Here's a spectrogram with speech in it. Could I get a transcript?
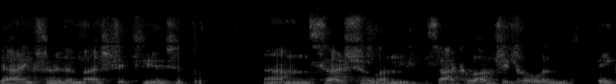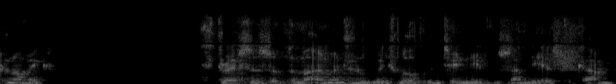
going through the most acute um, social and psychological and economic stresses at the moment, and which will continue for some years to come.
